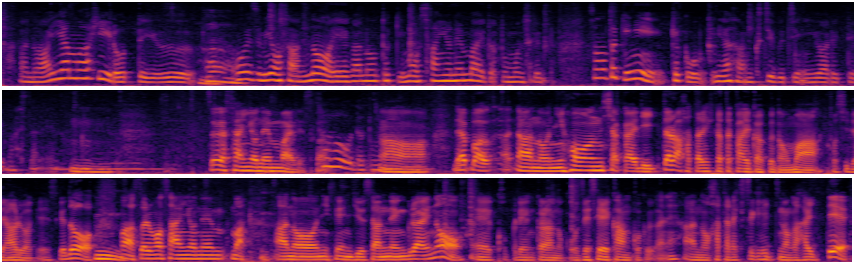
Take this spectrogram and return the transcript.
「あのアイアム・ア・ヒーロー」っていう、大泉洋さんの映画の時も34年前だと思うんですけどその時に結構皆さん口々に言われてましたね。うんそれが3、4年前ですか？そうだと思いまああ。でやっぱああの日本社会で言ったら働き方改革の、まあ、年であるわけですけど、うん。まあ、それも3、4年、まあ、あの2013年ぐらいの、えー国連からのこう是正勧告がねあの働きすぎっていうのが入って、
